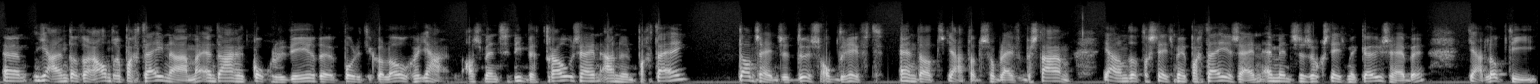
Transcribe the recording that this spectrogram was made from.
Um, ja, en dat waren andere partijnamen. En daaruit concludeerden politicologen... ja, als mensen niet meer trouw zijn aan hun partij dan zijn ze dus op drift. En dat, ja, dat zo blijven bestaan. Ja, omdat er steeds meer partijen zijn en mensen dus ook steeds meer keuze hebben, ja, loopt die,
